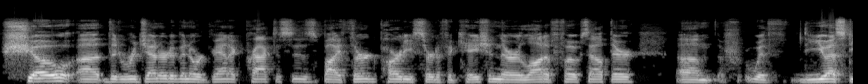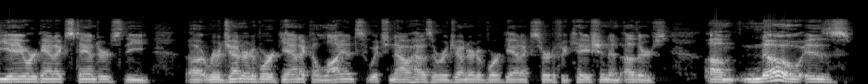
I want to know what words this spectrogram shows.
show uh, the regenerative and organic practices by third party certification. There are a lot of folks out there um, with the USDA organic standards, the uh, Regenerative Organic Alliance, which now has a regenerative organic certification, and others. Um, know is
